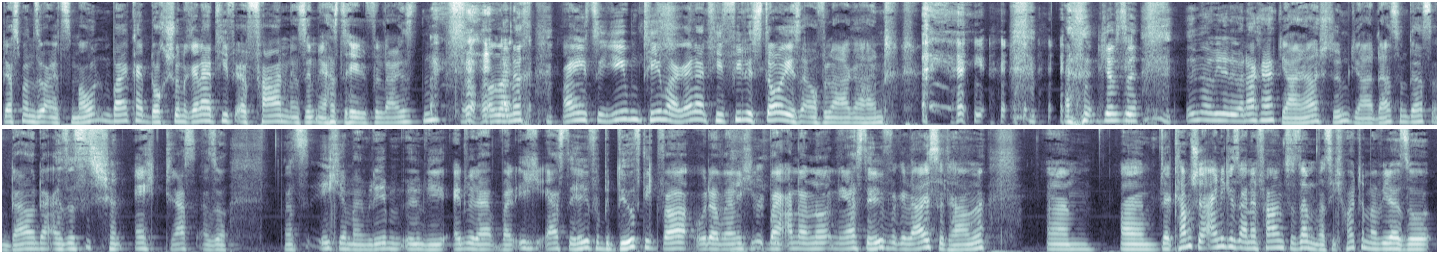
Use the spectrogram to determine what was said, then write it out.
dass man so als Mountainbiker doch schon relativ erfahren ist im Erste-Hilfe leisten und man noch eigentlich zu jedem Thema relativ viele Stories auf Lager hat. Also ich habe so immer wieder drüber nachgedacht, ja, ja, stimmt, ja, das und das und da und da. Also es ist schon echt krass. Also was ich in meinem Leben irgendwie, entweder weil ich Erste Hilfe bedürftig war oder weil ich bei anderen Leuten Erste Hilfe geleistet habe, ähm, ähm, da kam schon einiges an Erfahrung zusammen, was ich heute mal wieder so,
